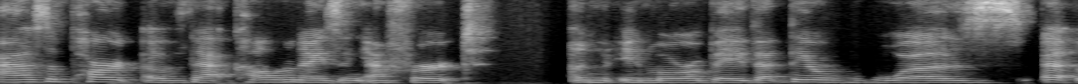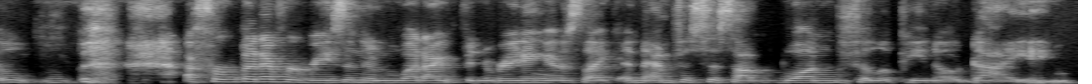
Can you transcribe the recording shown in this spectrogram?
as a part of that colonizing effort, in, Morro Bay that there was, uh, for whatever reason, and what I've been reading, it was like an emphasis on one Filipino dying.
